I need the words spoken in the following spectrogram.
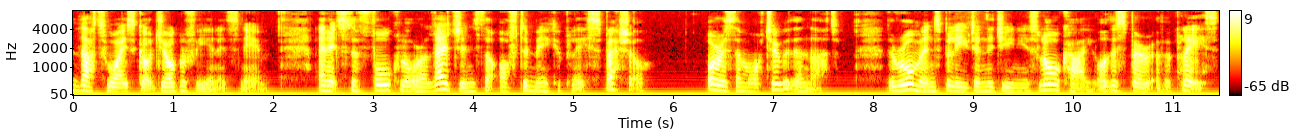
That's why it's got geography in its name. And it's the folklore or legends that often make a place special. Or is there more to it than that? The Romans believed in the genius loci, or the spirit of a place,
